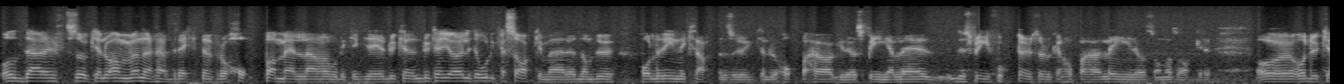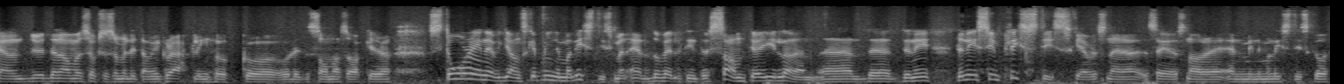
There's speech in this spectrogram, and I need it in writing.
Och där så kan du använda den här dräkten för att hoppa mellan olika grejer. Du kan, du kan göra lite olika saker med den. Om du håller inne knappen så kan du hoppa högre och springa. Du springer fortare så du kan hoppa längre och sådana saker. Och, och du kan, du, den används också som en liten en grappling hook och, och lite sådana saker. Storyn är ganska minimalistisk men ändå väldigt intressant. Jag gillar den. Eh, det, den, är, den är simplistisk ska jag väl snarare, säga snarare än minimalistisk. Och,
